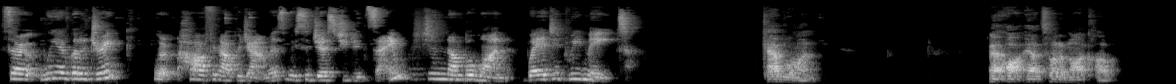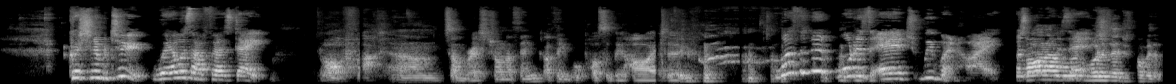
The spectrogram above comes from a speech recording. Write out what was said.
So we have got a drink. We're half in our pajamas. We suggest you do the same. Question number one. Where did we meet? Cab line. Uh, oh, outside a nightclub. Question number two. Where was our first date? Oh, fuck. Um, some restaurant, I think. I think we'll possibly high too. Wasn't it Water's Edge? We weren't high. Was oh, no, Water's Edge? is that? Just probably the,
